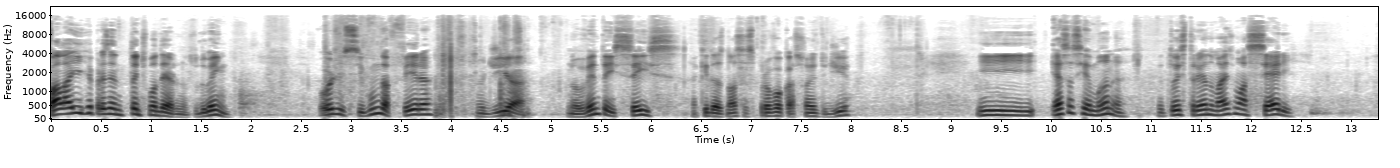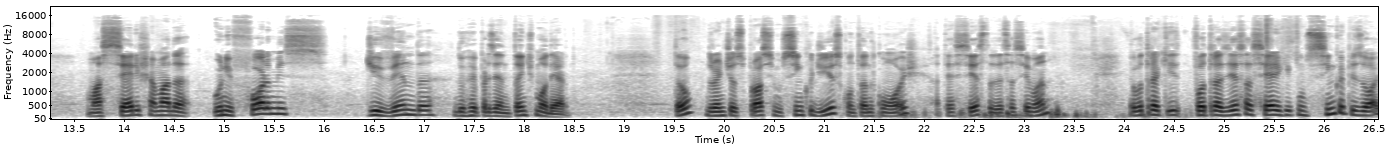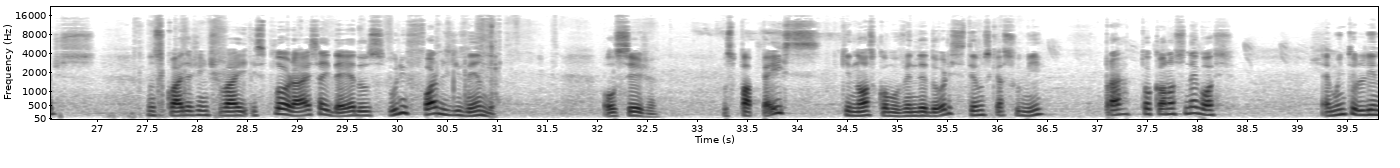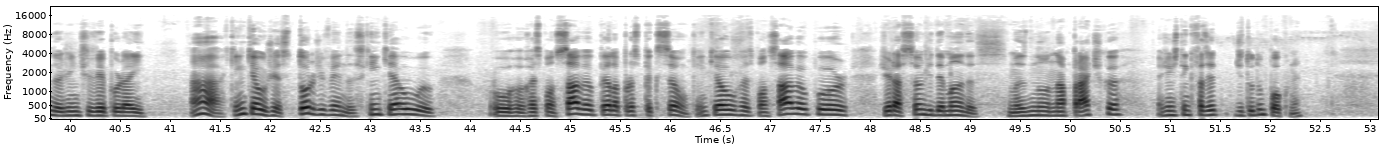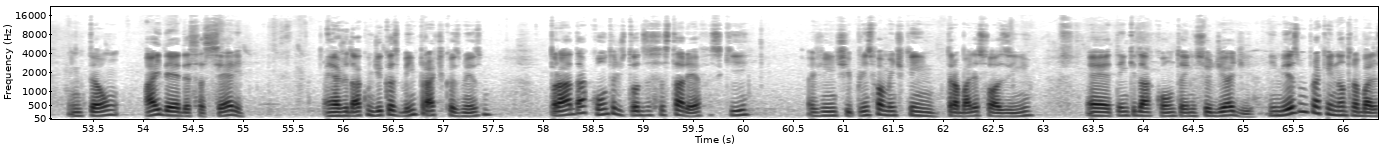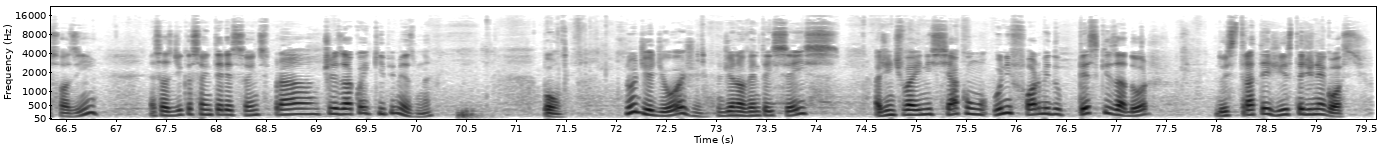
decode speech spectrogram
Fala aí, representante moderno, tudo bem? Hoje, segunda-feira, no dia 96 aqui das nossas provocações do dia. E essa semana eu estou estreando mais uma série, uma série chamada Uniformes de Venda do Representante Moderno. Então, durante os próximos cinco dias, contando com hoje, até sexta dessa semana, eu vou, tra vou trazer essa série aqui com cinco episódios nos quais a gente vai explorar essa ideia dos uniformes de venda. Ou seja, os papéis que nós, como vendedores, temos que assumir para tocar o nosso negócio. É muito lindo a gente ver por aí. Ah, quem que é o gestor de vendas? Quem que é o, o responsável pela prospecção? Quem que é o responsável por geração de demandas? Mas no, na prática a gente tem que fazer de tudo um pouco, né? Então, a ideia dessa série é ajudar com dicas bem práticas mesmo, para dar conta de todas essas tarefas que a gente, principalmente quem trabalha sozinho, é, tem que dar conta aí no seu dia a dia. E mesmo para quem não trabalha sozinho, essas dicas são interessantes para utilizar com a equipe mesmo, né? Bom, no dia de hoje, no dia 96, a gente vai iniciar com o uniforme do pesquisador, do estrategista de negócio.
